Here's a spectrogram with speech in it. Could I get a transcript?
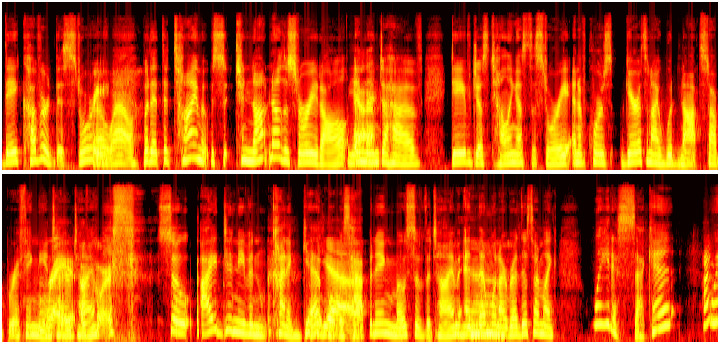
they covered this story. Mm-hmm. Oh, wow. But at the time, it was to not know the story at all, Yeah. and then to have Dave just telling us the story. And of course, Gareth and I would not stop riffing the entire right, time. of course. So I didn't even kind of get what was happening most of the time. And then when I read this, I'm like, wait a second. I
